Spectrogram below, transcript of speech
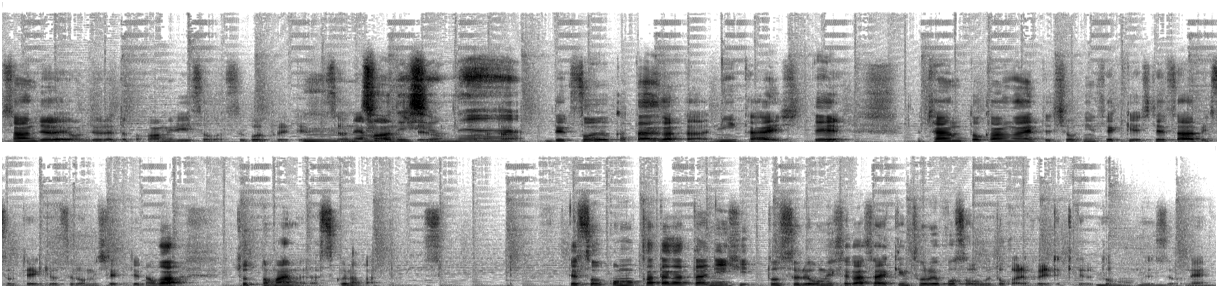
30代40代とかファミリー層がすごい増えてるんですよね、うんマンションそうですでそういう方々に対してちゃんと考えて商品設計してサービスを提供するお店っていうのがちょっと前までは少なかった。んでそこの方々にヒットするお店が最近それこそオグとかで増えてきてると思うんですよね。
